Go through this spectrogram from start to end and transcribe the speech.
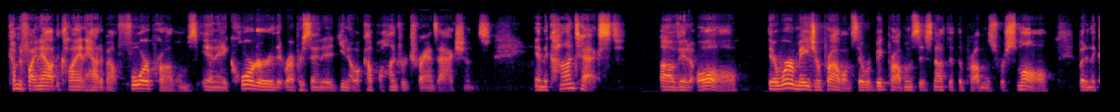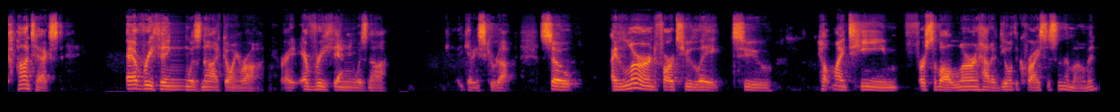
Come to find out the client had about four problems in a quarter that represented you know a couple hundred transactions. In the context of it all there were major problems. There were big problems. It's not that the problems were small but in the context everything was not going wrong right? Everything was not getting screwed up. So i learned far too late to help my team first of all learn how to deal with the crisis in the moment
